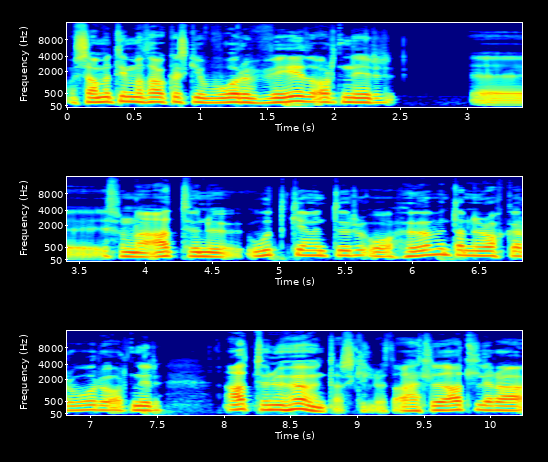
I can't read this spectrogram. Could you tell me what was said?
og saman tíma þá kannski voru við orðnir uh, svona atvinnu útgefundur og höfundarnir okkar voru orðnir atvinnu höfundar, skilur það ætluði allir að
